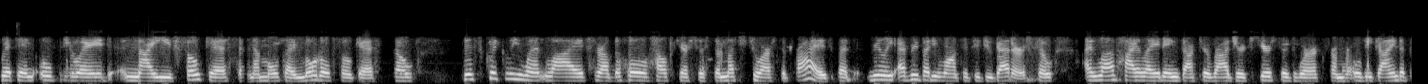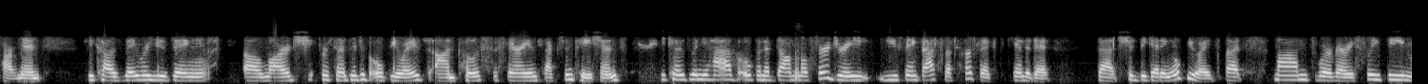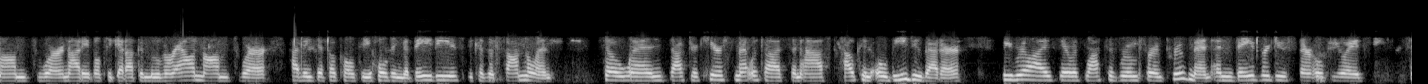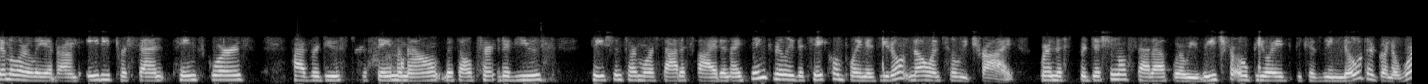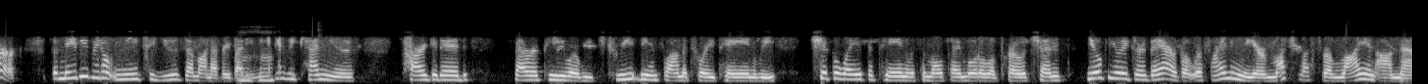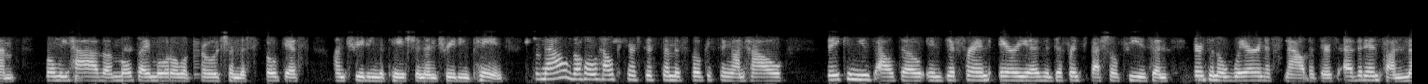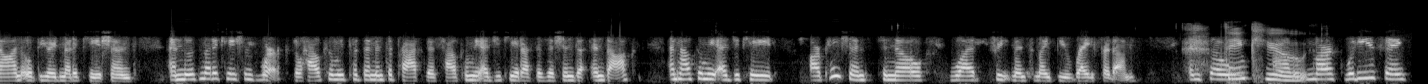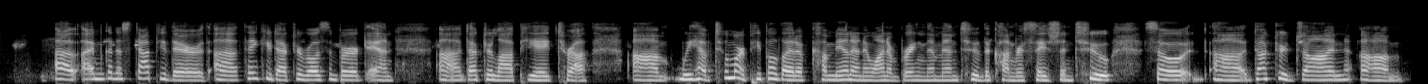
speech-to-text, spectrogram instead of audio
with an opioid naive focus and a multimodal focus. So this quickly went live throughout the whole healthcare system, much to our surprise, but really everybody wanted to do better. So I love highlighting Dr. Roger Kierce's work from our OB-GYN department because they were using a large percentage of opioids on post-cesarean section patients because when you have open abdominal surgery, you think that's the perfect candidate that should be getting opioids. But moms were very sleepy. Moms were not able to get up and move around. Moms were having difficulty holding the babies because of somnolence. So when Dr. Kierce met with us and asked, how can OB do better? We realized there was lots of room for improvement and they've reduced their opioids similarly around 80% pain scores have reduced the same amount with alternative use. Patients are more satisfied. And I think really the take home point is you don't know until we try. We're in this traditional setup where we reach for opioids because we know they're going to work, but maybe we don't need to use them on everybody. Mm-hmm. Maybe we can use targeted therapy where we treat the inflammatory pain, we chip away at the pain with a multimodal approach, and the opioids are there, but we're finding we are much less reliant on them when we have a multimodal approach and this focus on treating the patient and treating pain. So now the whole healthcare system is focusing on how they can use Alto in different areas and different specialties, and there's an awareness now that there's evidence on non-opioid medications, and those medications work. So how can we put them into practice? How can we educate our physicians and docs? And how can we educate our patients to know what treatments might be right for them? And so, thank you, um, Mark. What do you think? Uh, I'm going to stop you there. Uh, thank you, Dr. Rosenberg and uh, Dr. La Pietra. Um, we have two more people that have come in, and I want to bring them into the conversation too. So, uh, Dr. John um,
